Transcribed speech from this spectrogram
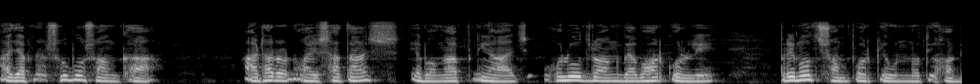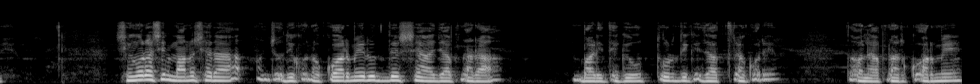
আজ আপনার শুভ সংখ্যা আঠারো, নয়, সাতাশ এবং আপনি আজ হলুদ রং ব্যবহার করলে প্রেমোদ সম্পর্কে উন্নতি হবে। সিংহরাশির মানুষেরা যদি কোনো কর্মের উদ্দেশ্যে আজ আপনারা বাড়ি থেকে উত্তর দিকে যাত্রা করেন, তাহলে আপনার কর্মে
